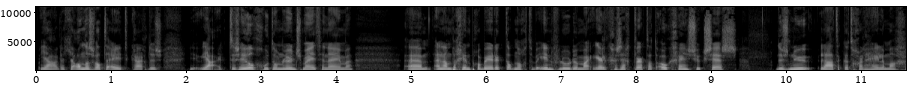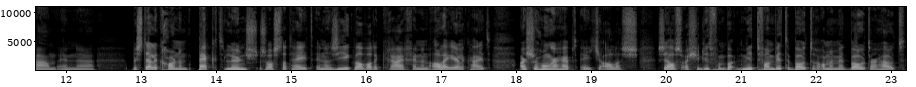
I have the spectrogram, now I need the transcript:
ja, dat je anders wat te eten krijgt. Dus ja, het is heel goed om lunch mee te nemen. Um, en aan het begin probeerde ik dat nog te beïnvloeden, maar eerlijk gezegd werd dat ook geen succes. Dus nu laat ik het gewoon helemaal gaan en uh, bestel ik gewoon een packed lunch, zoals dat heet. En dan zie ik wel wat ik krijg. En in alle eerlijkheid, als je honger hebt, eet je alles. Zelfs als je niet van, niet van witte boterhammen met boter houdt,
